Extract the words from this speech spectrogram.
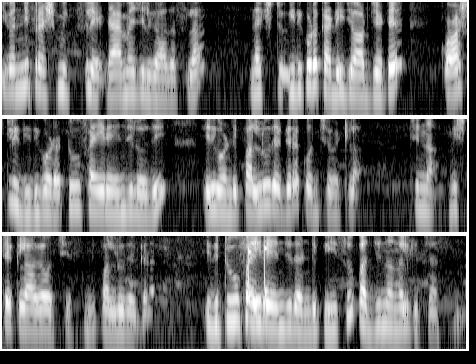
ఇవన్నీ ఫ్రెష్ మిక్స్లే డ్యామేజ్లు కాదు అసలు. నెక్స్ట్ ఇది కూడా కడీ జార్జెటే. కాస్ట్లీ ఇది కూడా టూ ఫైవ్ రేంజ్లోది. ఇదిగోండి పళ్ళు దగ్గర కొంచెం ఇట్లా చిన్న మిస్టేక్ లాగా వచ్చేసింది పళ్ళు దగ్గర. ఇది టూ ఫైవ్ రేంజ్ దండి పీసు పద్దెనిమిది వందలకి ఇచ్చేస్తుంది.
